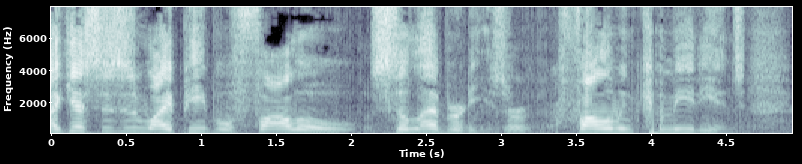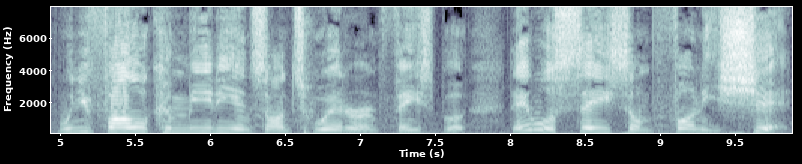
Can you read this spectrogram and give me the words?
I guess this is why people follow celebrities or following comedians. When you follow comedians on Twitter and Facebook, they will say some funny shit.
